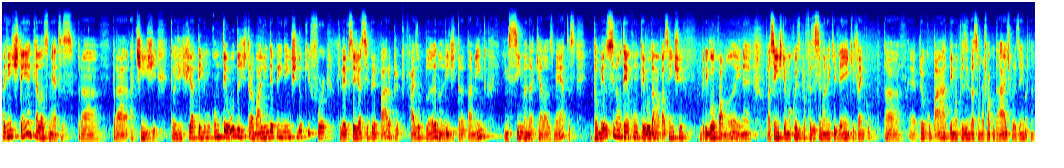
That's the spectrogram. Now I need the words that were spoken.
a gente tem aquelas metas para atingir. Então a gente já tem um conteúdo de trabalho independente do que for, que daí você já se prepara, faz o plano ali de tratamento em cima daquelas metas. Então mesmo se não o conteúdo, ah, o paciente brigou com a mãe, né? O paciente tem uma coisa para fazer semana que vem, que ele está tá, é, preocupado, tem uma apresentação na faculdade, por exemplo, né?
